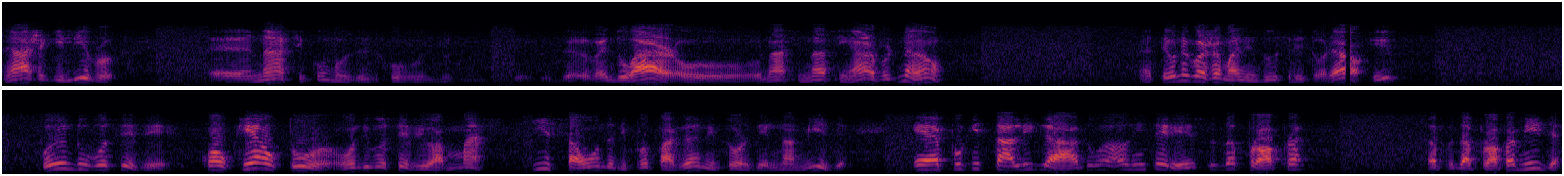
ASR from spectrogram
né, acham que livro é, nasce como, como do ar, ou nasce, nasce em árvore. Não. Tem um negócio chamado indústria editorial e quando você vê qualquer autor onde você viu a maciça onda de propaganda em torno dele na mídia, é porque está ligado aos interesses da própria, da própria mídia.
